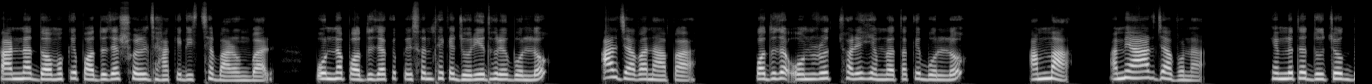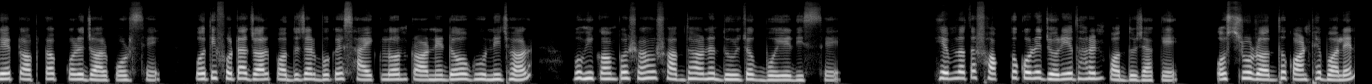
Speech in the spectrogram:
কান্নার দমকে পদ্মজার শরীর ঝাঁকে দিচ্ছে বারংবার। পূর্ণা পদ্মজাকে পেছন থেকে জড়িয়ে ধরে বলল, আর যাবা না পা পদ্মজা অনুরোধ ছড়ে হেমলতাকে বলল, আম্মা, আমি আর যাব না। হেমলতার দু চোখ বেয়ে টপ টপ করে জল পড়ছে। প্রতি ফোঁটা জল পদ্মজার বুকে সাইক্লোন, টর্নেডো, ঘূর্ণিঝড়, ভূমিকম্প সহ সব ধরনের দুর্যোগ বইয়ে দিচ্ছে। হেমলতা শক্ত করে জড়িয়ে ধরেন পদ্মজাকে। অশ্রুরদ্ধ কণ্ঠে বলেন,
